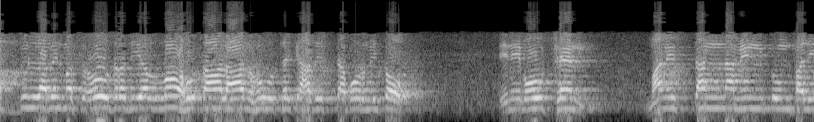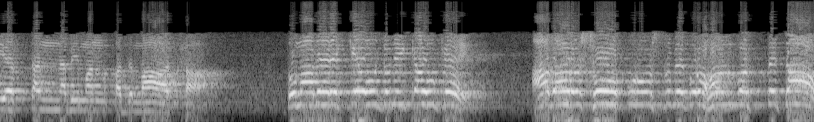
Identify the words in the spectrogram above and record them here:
আব্দুল্লাহ বিন মাসউদ রাদিয়াল্লাহু তাআলা আনহু থেকে হাদিসটা বর্ণিত। তিনি বলছেন, মান ইস্তান্না মিনকুম ফালিয়াস্তান্না বিমান কদ মাথা তোমাদের কেউ যদি কাউকে আদর্শ পুরুষ রূপে গ্রহণ করতে চাও,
